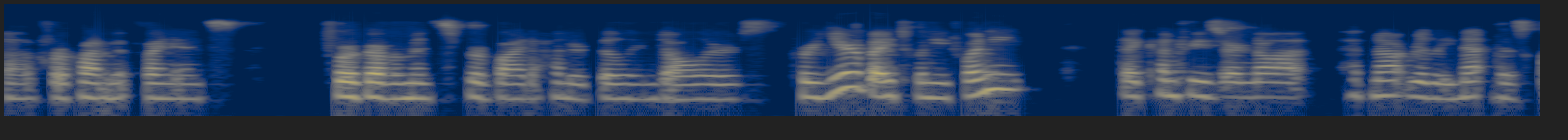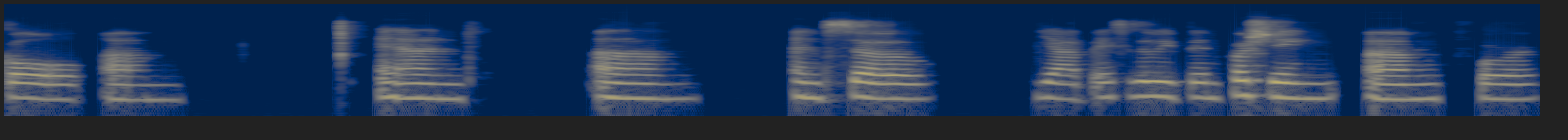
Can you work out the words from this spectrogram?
uh, for climate finance for governments to provide $100 billion per year by 2020. That countries are not have not really met this goal, um, and um, and so yeah, basically we've been pushing for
